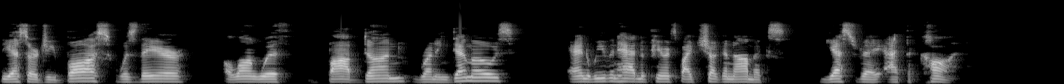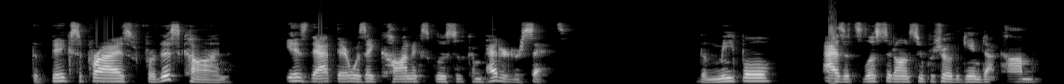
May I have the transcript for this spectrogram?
The SRG boss was there along with Bob Dunn running demos, and we even had an appearance by Chugonomics yesterday at the con. The big surprise for this con is that there was a con exclusive competitor set. The Meeple, as it's listed on SuperShowTheGame.com,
